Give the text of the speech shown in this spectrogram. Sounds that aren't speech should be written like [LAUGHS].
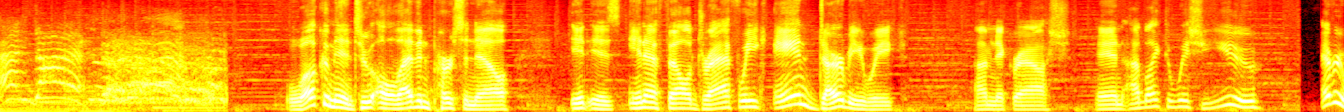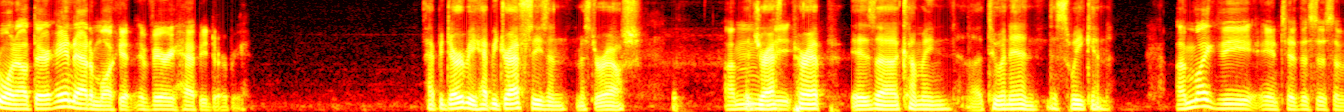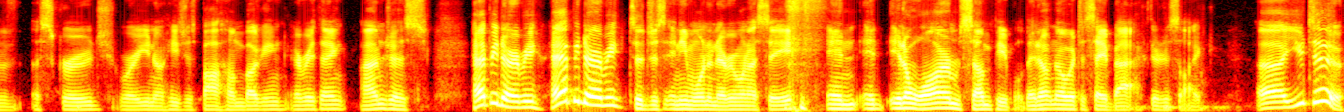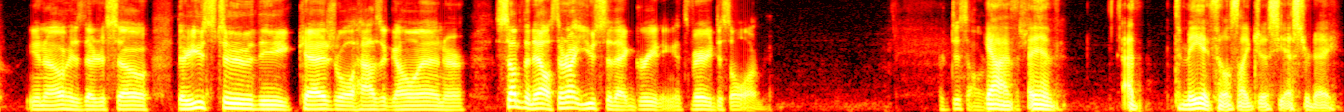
And. Welcome into 11 Personnel. It is NFL Draft Week and Derby Week. I'm Nick Roush, and I'd like to wish you, everyone out there, and Adam Luckett a very happy Derby. Happy Derby, happy draft season, Mr. Roush. I'm The draft the- prep is uh, coming uh, to an end this weekend. I'm like the antithesis of a Scrooge, where you know he's just bah humbugging everything. I'm just happy Derby, happy Derby to just anyone and everyone I see, [LAUGHS] and it it alarms some people. They don't know what to say back. They're just like, "Uh, you too," you know, is they're just so they're used to the casual "How's it going?" or something else. They're not used to that greeting. It's very disalarming. Or disarming. Yeah, I I've, should say. and I, to me, it feels like just yesterday.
